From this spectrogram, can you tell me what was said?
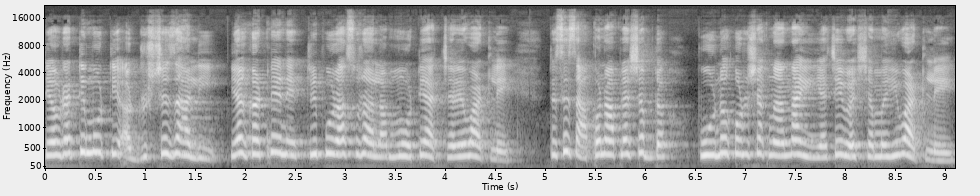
तेवढ्यात ती मूर्ती अदृश्य झाली. या घटनेने त्रिपुरासुराला मोठे आश्चर्य वाटले. तसेच आपण आपला शब्द पूर्ण करू शकणार नाही याचे वैषम्यही वाटले.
